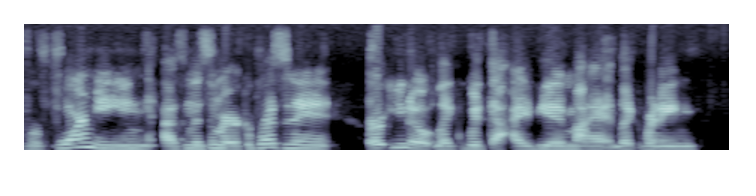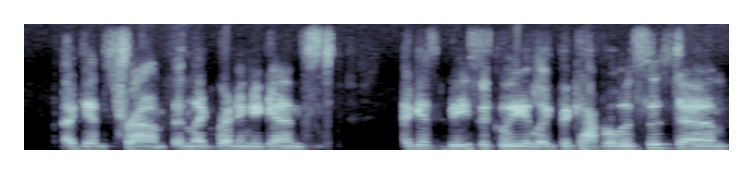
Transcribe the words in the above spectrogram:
performing as Miss America president, or you know, like with the idea in mind, like running against Trump and like running against, I guess, basically like the capitalist system.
